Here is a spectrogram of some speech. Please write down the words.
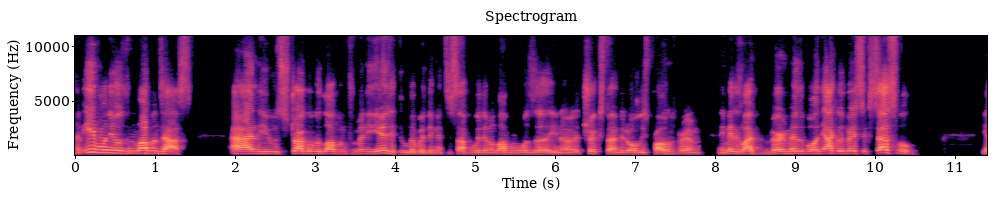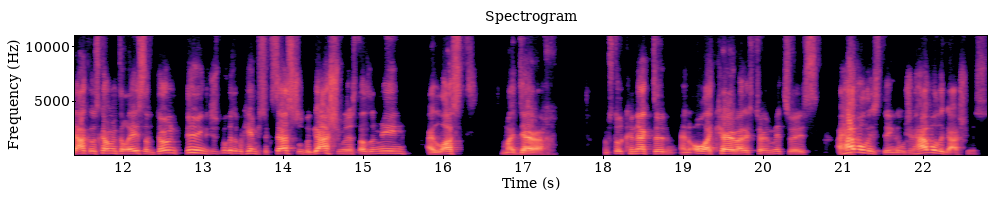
And even when he was in Lavan's house, and he was struggled with Lavan for many years, he had to live with him, he had to suffer with him, and Lavan was a you know a trickster and did all these problems for him he made his life very miserable, and Yaakov was very successful. Yaakov was coming to Esav, don't think just because I became successful, begashmis, doesn't mean I lost my derech. I'm still connected, and all I care about is Torah mitzvahs. I have all these things, we should have all the gashmis,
